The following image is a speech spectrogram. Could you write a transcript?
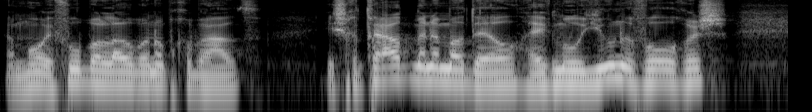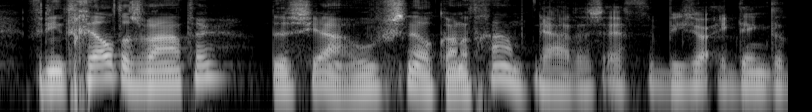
een mooie voetballoopbaan opgebouwd. Is getrouwd met een model. Heeft miljoenen volgers. Verdient geld als water. Dus ja, hoe snel kan het gaan? Ja, dat is echt bizar. Ik denk dat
